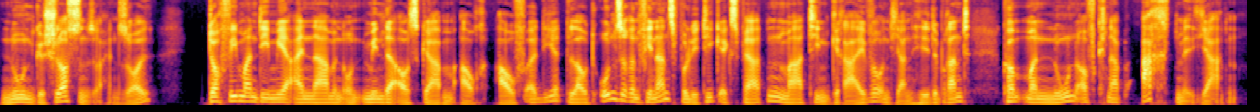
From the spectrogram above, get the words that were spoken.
nun geschlossen sein soll, doch wie man die Mehreinnahmen und Minderausgaben auch aufaddiert, laut unseren Finanzpolitikexperten Martin Greive und Jan Hildebrandt kommt man nun auf knapp 8 Milliarden.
